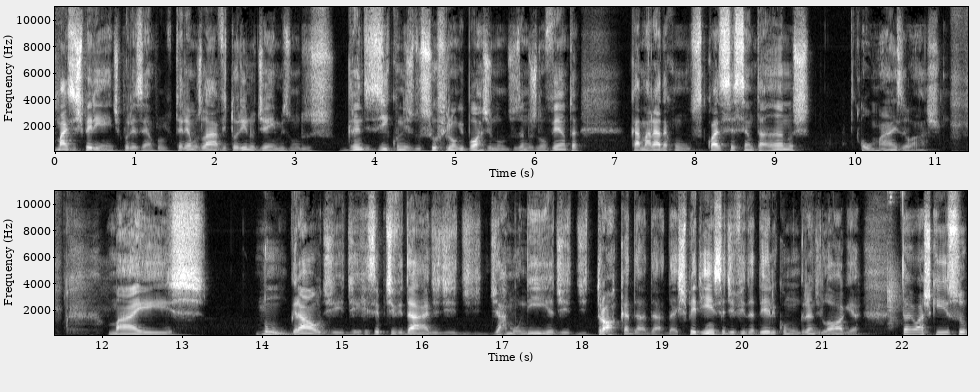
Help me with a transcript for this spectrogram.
mais experiente, por exemplo. Teremos lá Vitorino James, um dos grandes ícones do surf longboard nos anos 90, camarada com quase 60 anos, ou mais, eu acho. Mas num grau de, de receptividade, de, de, de harmonia, de, troca da, da, da, experiência de vida dele como um grande logger. Então, eu acho que isso,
